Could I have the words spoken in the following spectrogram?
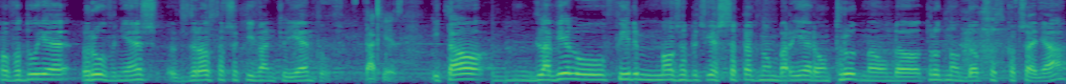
powoduje również wzrost oczekiwań klientów. Tak jest. I to dla wielu firm może być jeszcze pewną barierą trudną do, trudną do przeskoczenia.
